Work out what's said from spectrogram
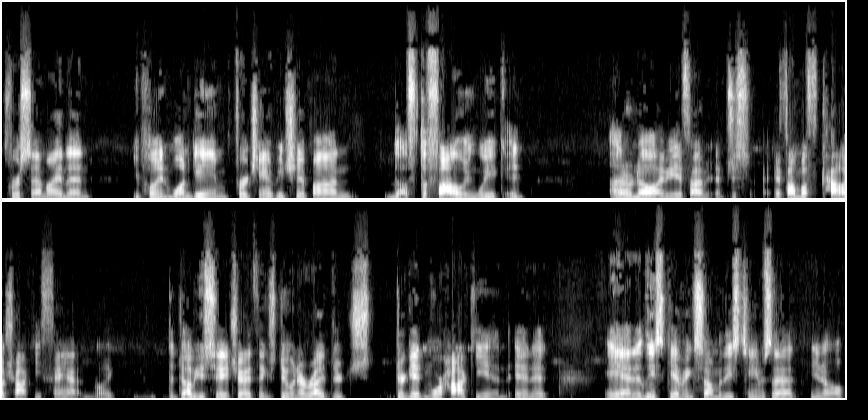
for semi, and then you're playing one game for a championship on the, the following week. It, I don't know. I mean, if I'm, I'm, just if I'm a college hockey fan, like the WCHA, I think is doing it right. They're just, they're getting more hockey in in it, and at least giving some of these teams that you know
